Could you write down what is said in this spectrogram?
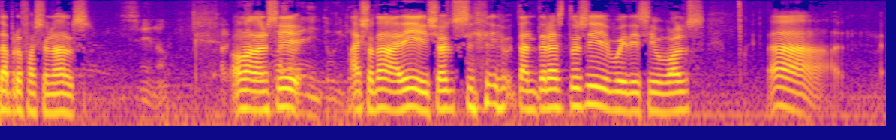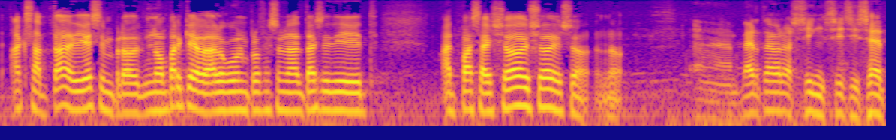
de professionals. Sí, no? Perquè Home, ho doncs sí, això t'anava a dir, això si t'enteres tu, si, vull dir, si ho vols eh, acceptar, diguéssim, però no perquè algun professional t'hagi dit et passa això, això i això, no, Eh, vèrtebres 5, 6 i 7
